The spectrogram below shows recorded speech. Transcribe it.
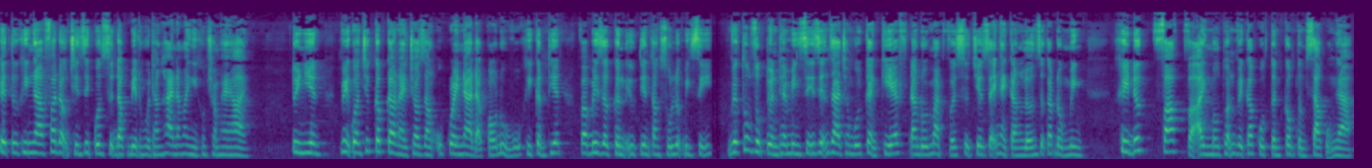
kể từ khi Nga phát động chiến dịch quân sự đặc biệt hồi tháng 2 năm 2022. Tuy nhiên, vị quan chức cấp cao này cho rằng Ukraine đã có đủ vũ khí cần thiết và bây giờ cần ưu tiên tăng số lượng binh sĩ. Việc thúc giục tuyển thêm binh sĩ diễn ra trong bối cảnh Kiev đang đối mặt với sự chia rẽ ngày càng lớn giữa các đồng minh, khi Đức, Pháp và Anh mâu thuẫn về các cuộc tấn công tầm xa của Nga,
